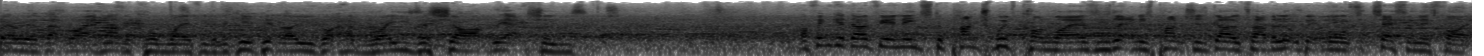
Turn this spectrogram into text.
wary of that right hand of Conway. If you're going to keep it low, you've got to have razor sharp reactions. I think Udofia needs to punch with Conway as he's letting his punches go to have a little bit more success in this fight.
